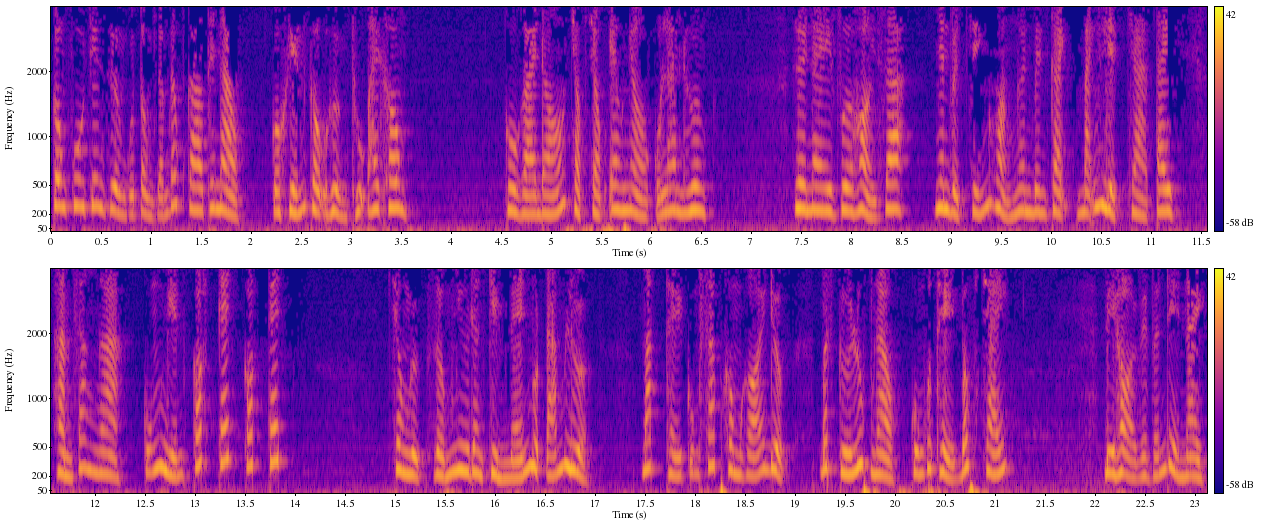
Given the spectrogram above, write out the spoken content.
công phu trên giường của Tổng Giám đốc Cao thế nào, có khiến cậu hưởng thụ hay không? Cô gái đó chọc chọc eo nhỏ của Lan Hương. Lời này vừa hỏi ra, nhân vật chính Hoàng Ngân bên cạnh mãnh liệt trà tay, hàm răng ngà cũng nghiến cót két cót két. Trong ngực giống như đang kìm nén một đám lửa, mắt thấy cũng sắp không gói được, bất cứ lúc nào cũng có thể bốc cháy. Bị hỏi về vấn đề này,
